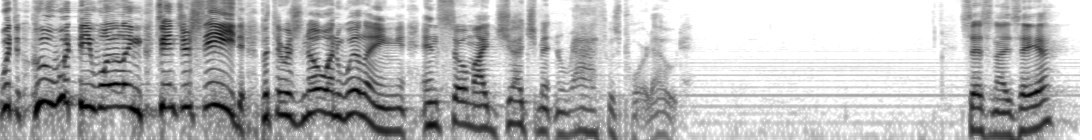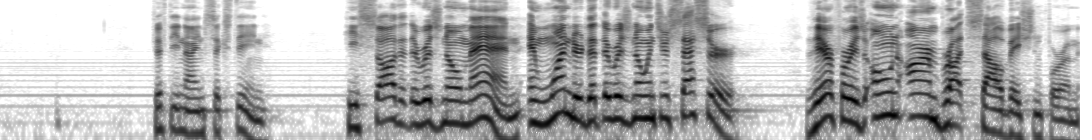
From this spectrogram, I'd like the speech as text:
Would, who would be willing to intercede? But there was no one willing, and so my judgment and wrath was poured out. It says in Isaiah 59 16 he saw that there was no man and wondered that there was no intercessor. Therefore, his own arm brought salvation for him,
